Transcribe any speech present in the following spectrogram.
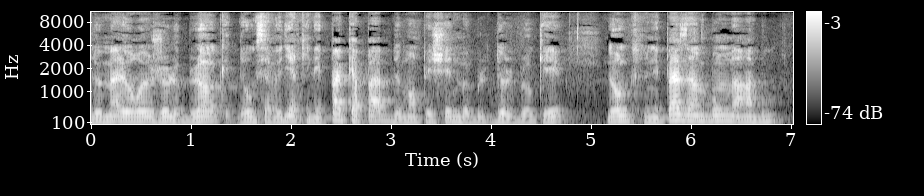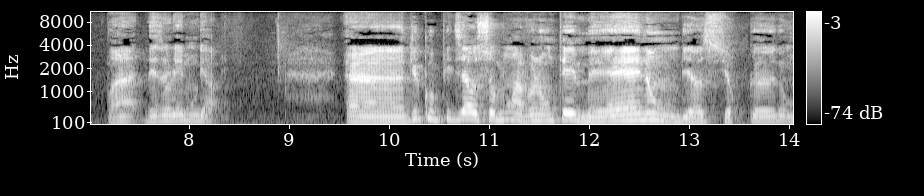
Le malheureux, je le bloque. Donc ça veut dire qu'il n'est pas capable de m'empêcher de, me, de le bloquer. Donc ce n'est pas un bon marabout. Voilà, désolé mon gars. Euh, du coup, pizza au saumon à volonté, mais non, bien sûr que non.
